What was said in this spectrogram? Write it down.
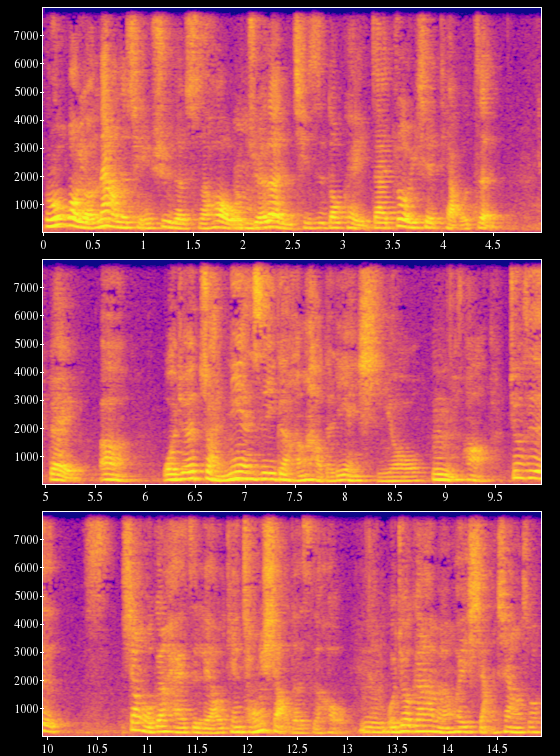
如果有那样的情绪的时候，我觉得你其实都可以再做一些调整。对，嗯，我觉得转念是一个很好的练习哦。嗯，好，就是像我跟孩子聊天，从小的时候，嗯，我就跟他们会想象说，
